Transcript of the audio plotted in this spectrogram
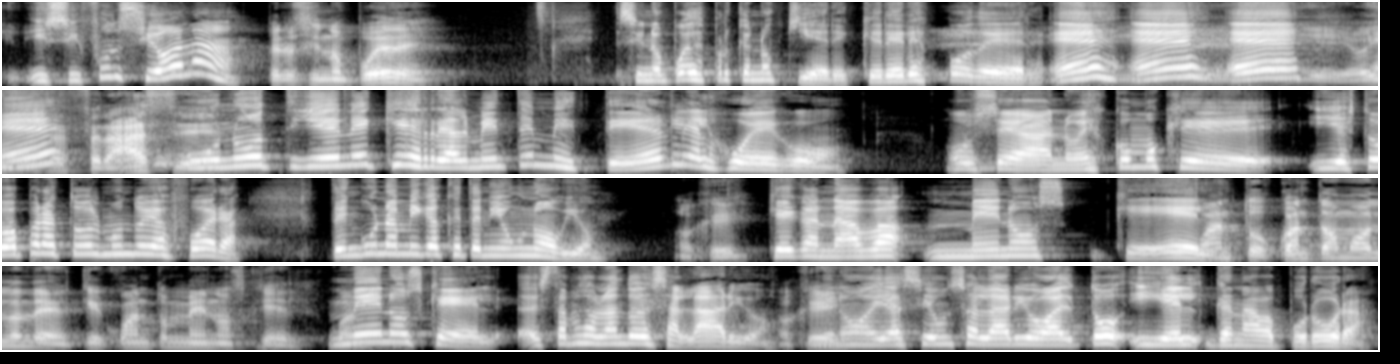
y si funciona. Pero si no puede. Si no puedes porque no quiere. Querer es poder. ¿Eh? ¿Eh? ¿Eh? Oye, ¿Eh? esa frase. Uno tiene que realmente meterle al juego. O sea, no es como que... Y esto va para todo el mundo allá afuera. Tengo una amiga que tenía un novio Ok. que ganaba menos que él. ¿Cuánto? ¿Cuánto vamos hablando de qué? ¿Cuánto menos que él? ¿Cuánto? Menos que él. Estamos hablando de salario. Ok. ¿no? Ella hacía un salario alto y él ganaba por hora.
